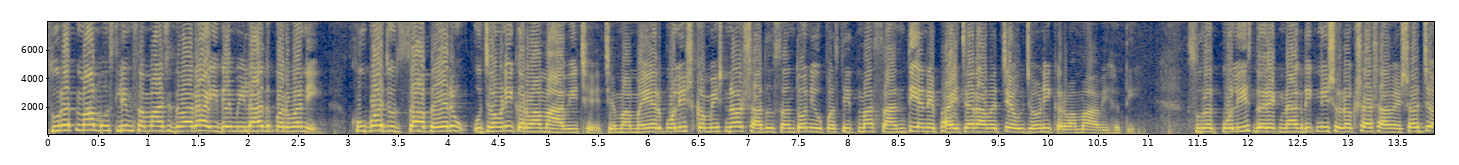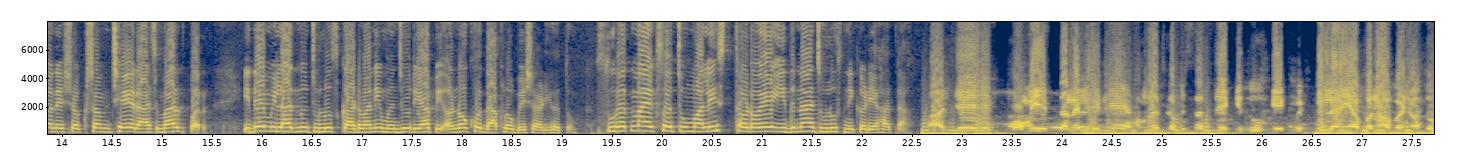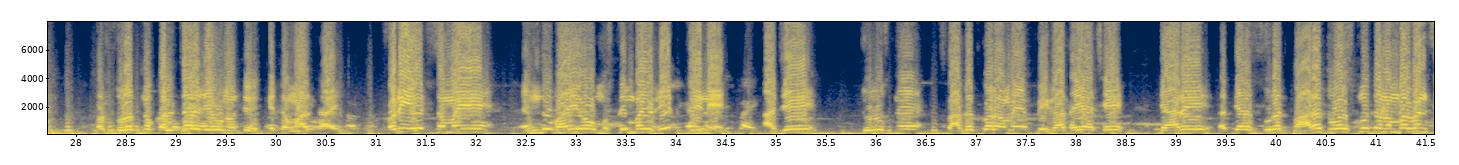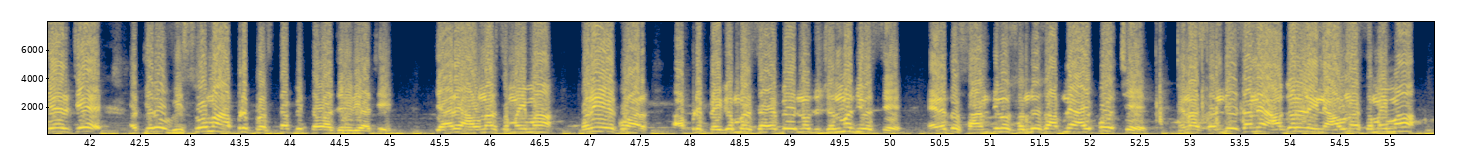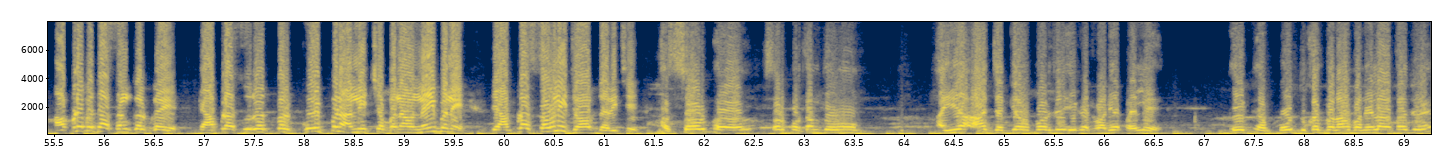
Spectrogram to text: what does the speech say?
સુરતમાં મુસ્લિમ સમાજ દ્વારા ઈદે મિલાદ પર્વની ખૂબ જ ઉત્સાહભેર ઉજવણી કરવામાં આવી છે, જેમાં મેયર, પોલીસ કમિશનર, સાધુ સંતોની ઉપસ્થિતિમાં શાંતિ અને ભાઈચારા વચ્ચે ઉજવણી કરવામાં આવી હતી. સુરત પોલીસ દરેક નાગરિકની સુરક્ષા સામે સજ્જ અને સક્ષમ છે રાજમાર્ગ પર. ઈદે મિલાદનું જુલુસ કાઢવાની મંજૂરી આપી અનોખો દાખલો બેસાડ્યો હતો. સુરતમાં એકસો ચુમ્માલીસ સ્થળોએ ઈદના જુલુસ નીકળ્યા હતા. આજે કોમી એકતાને લઈને હમણાં કમિશનરે કીધું કે એક વ્યક્તિ અહીંયા બનાવ બન્યો હતો. પણ સુરતનું કલ્ચર જ એવું નથી કે ધમાલ થાય. ફરી એક સમયે હિન્દુ ભાઈઓ, મુસ્લિમ ભાઈઓ એક થઈને આજે જુલુસને સ્વાગત કરવા અમે ભેગા થયા છે. ત્યારે અત્યારે સુરત ભારત વર્ષનું તો નંબર વન શહેર છે. અત્યારે વિશ્વમાં આપણે પ્રસ્થાપિત થવા જઈ રહ્યા છે ત્યારે આવનાર સમયમાં ફરી એકવાર આપણે પૈગંબર સાહેબનો જે જન્મદિવસ છે, એને તો શાંતિનો સંદેશ આપણે આપ્યો જ છે. એના સંદેશાને આગળ લઈને આવનાર સમયમાં આપણે બધા સંકલ્પ કરીએ કે આપણા સુરત પર કોઈ પણ અનિચ્છ બનાવ નહીં બને, તે આપણા સૌની જવાબદારી છે. સૌ સૌપ્રથમ તો હું અહીંયા આ જગ્યા ઉપર જે એક અઠવાડિયા પહેલે એક બહુ દુઃખદ બનાવ બનેલા હતા જો.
